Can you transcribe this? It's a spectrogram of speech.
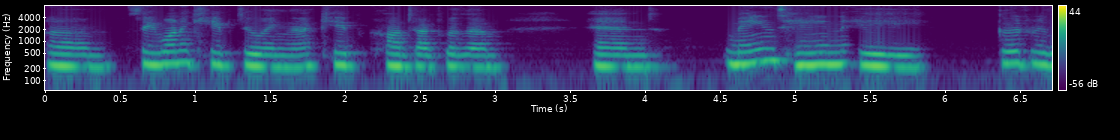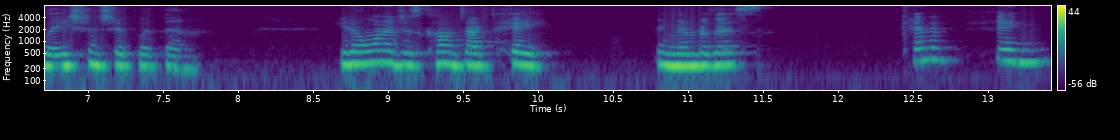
Um, so you want to keep doing that, keep contact with them, and maintain a good relationship with them. You don't want to just contact, hey, remember this? Kind of en-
